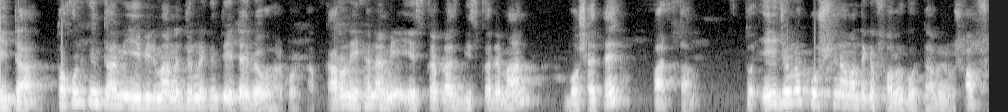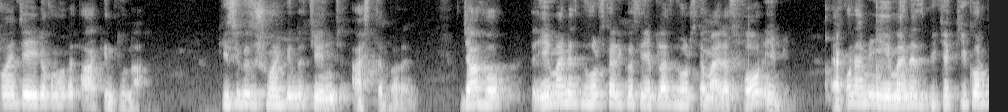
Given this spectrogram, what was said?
এইটা, তখন কিন্তু আমি এ বির মানের জন্য কিন্তু এটাই ব্যবহার করতাম। কারণ এখানে আমি এ স্কোয়ার প্লাস বি স্কোয়ারের মান বসাইতে পারতাম। তো এই জন্য কোশ্চেন আমাদেরকে ফলো করতে হবে। সব সময় যে এইরকম হবে তা কিন্তু না। কিছু কিছু সময় কিন্তু চেঞ্জ আসতে পারে। যা হোক, তো a minus b whole square equal a plus b whole square minus four a b এখন আমি এ মাইনাস বি কে কি করব?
